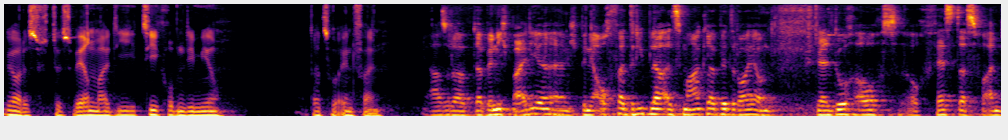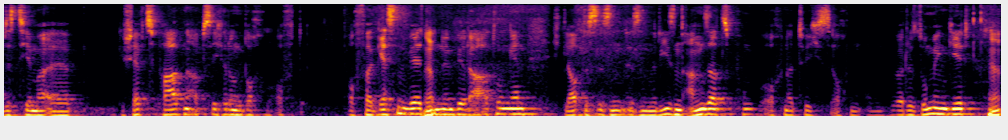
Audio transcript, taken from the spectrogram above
ja, das, das wären mal die Zielgruppen, die mir dazu einfallen. Ja, also da, da bin ich bei dir. Ähm, ich bin ja auch Vertriebler als Maklerbetreuer und stelle durchaus auch fest, dass vor allem das Thema äh, Geschäftspartnerabsicherung doch oft auch vergessen wird ja. in den Beratungen. Ich glaube, das ist ein, ist ein Riesenansatzpunkt, wo auch natürlich es auch um, um höhere Summen geht. Ja.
